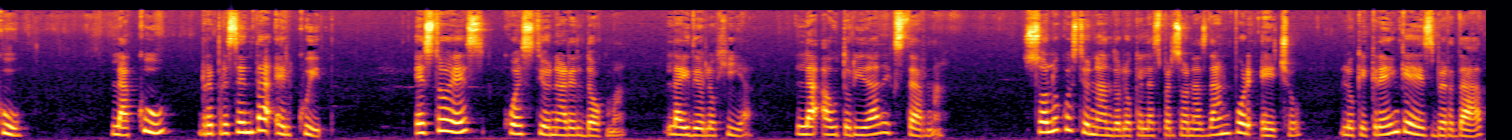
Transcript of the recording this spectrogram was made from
Q. La Q representa el quid. Esto es cuestionar el dogma, la ideología, la autoridad externa. Solo cuestionando lo que las personas dan por hecho, lo que creen que es verdad,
